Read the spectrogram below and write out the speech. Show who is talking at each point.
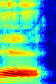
Speaker 1: 啊、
